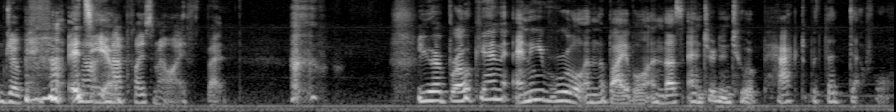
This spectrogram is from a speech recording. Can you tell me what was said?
I'm joking. It's not, you. Not place in my life, but You have broken any rule in the Bible and thus entered into a pact with the devil.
